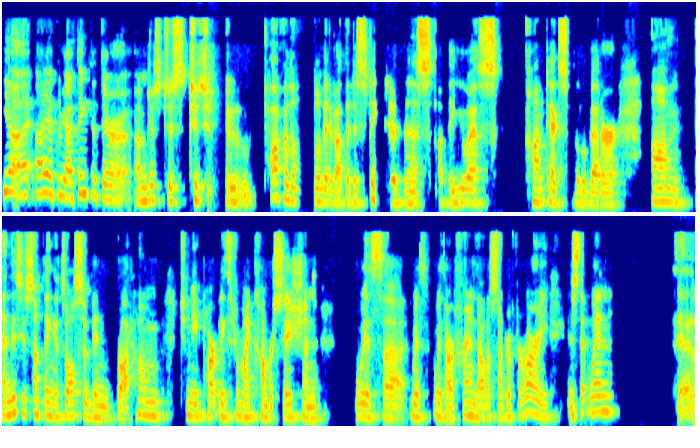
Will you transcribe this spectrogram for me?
Yeah, I, I, agree. I think that there are, um, just to, to, to talk a little, little, bit about the distinctiveness of the US context a little better. Um, and this is something that's also been brought home to me partly through my conversation with uh, with with our friend Alessandro Ferrari, is that when uh,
